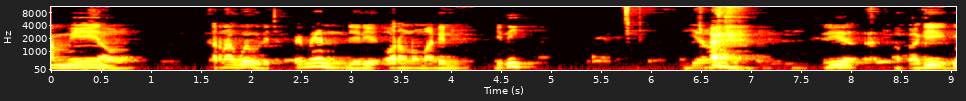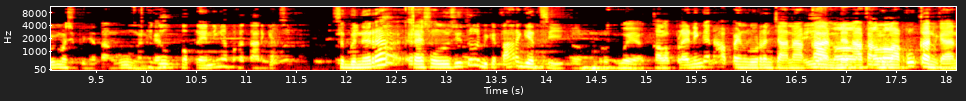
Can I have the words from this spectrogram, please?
Amin. Insya Allah. Karena gue udah capek men. Jadi orang nomaden gini Iyalah. iya. Apalagi gue masih punya tanggungan kan. itu ke planning apa ke target sih sebenarnya resolusi itu lebih ke target sih kalau menurut gue ya. Kalau planning kan apa yang lu rencanakan Iya, dan kalau- akan lu lakukan kan.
